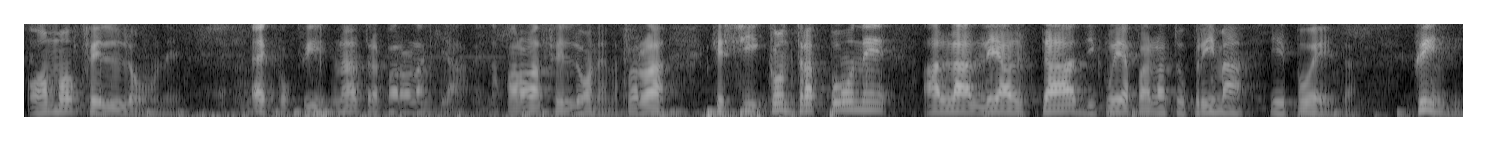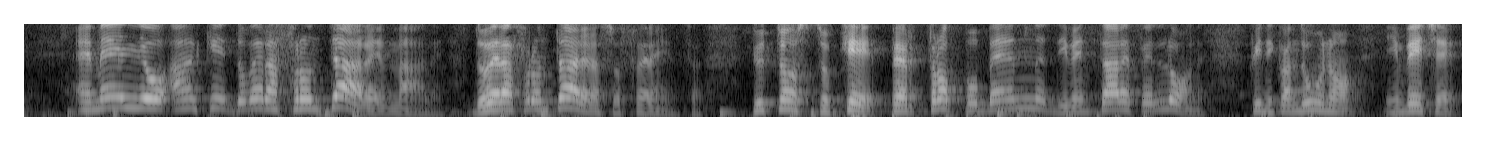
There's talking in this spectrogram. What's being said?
uomo fellone. Ecco qui un'altra parola chiave, la parola fellone, la parola che si contrappone alla lealtà di cui ha parlato prima il poeta. Quindi è meglio anche dover affrontare il male, dover affrontare la sofferenza, piuttosto che per troppo ben diventare fellone. Quindi quando uno invece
